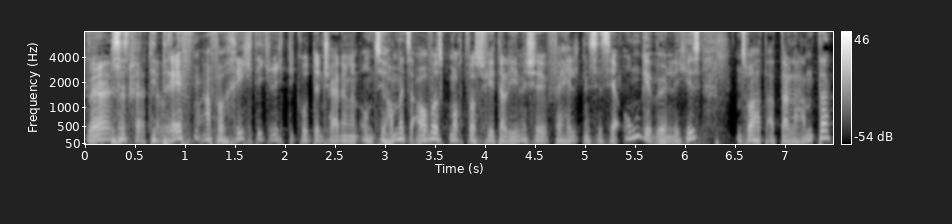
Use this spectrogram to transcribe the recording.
Ja, das heißt, die treffen einfach richtig, richtig gute Entscheidungen. Und sie haben jetzt auch was gemacht, was für italienische Verhältnisse sehr ungewöhnlich ist. Und zwar hat Atalanta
